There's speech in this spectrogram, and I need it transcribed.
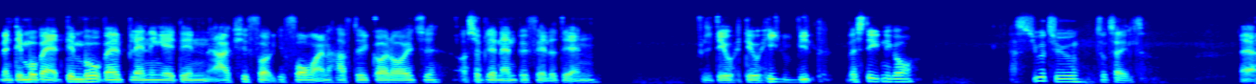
Men det må være, det må være en blanding af, at det er en aktie, folk i forvejen har haft et godt øje til, og så bliver den anbefalet derinde. Fordi det er jo, det er jo helt vildt. Hvad steg den i går? Altså 27 totalt. Ja,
